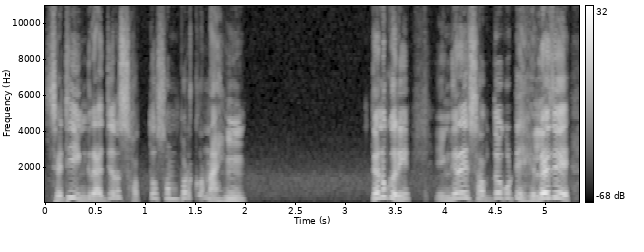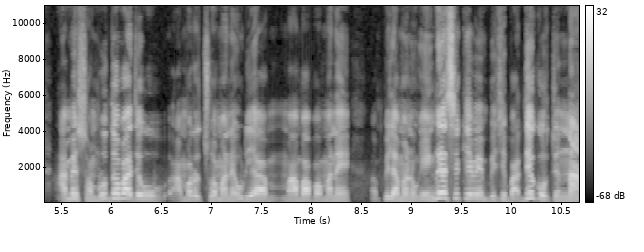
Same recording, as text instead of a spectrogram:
ସେଠି ଇଂରାଜୀର ସତ ସମ୍ପର୍କ ନାହିଁ। ତେଣୁକରି ଇଂରାଜୀ ଶବ୍ଦ ଗୋଟେ ହେଲେ ଯେ ଆମେ ସମୃଦ୍ଧ ବା ଯେଉଁ ଆମର ଛୁଆମାନେ ଓଡ଼ିଆ ମା ବାପାମାନେ ପିଲାମାନଙ୍କୁ ଇଂରାଜୀ ଶିଖିବା ପାଇଁ ବେଶୀ ବାଧ୍ୟ କରୁଛନ୍ତି ନା।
